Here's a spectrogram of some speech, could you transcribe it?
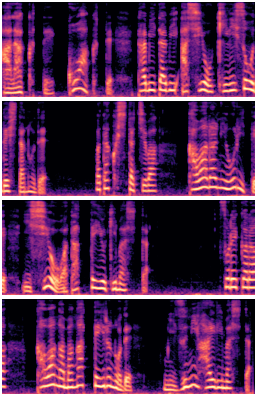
荒くて怖くてたびたび足を切りそうでしたので私たちは河原に降りて石を渡って行きました。それから川が曲がっているので水に入りました。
